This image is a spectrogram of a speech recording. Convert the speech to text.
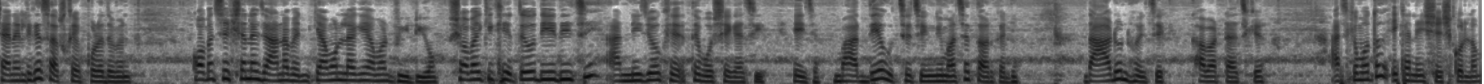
চ্যানেলটিকে সাবস্ক্রাইব করে দেবেন। কমেন্ট সেকশানে জানাবেন কেমন লাগে আমার ভিডিও সবাইকে খেতেও দিয়ে দিয়েছি, আর নিজেও খেতে বসে গেছি। এই যে, ভাত দিয়ে উচ্ছে চিংড়ি মাছের তরকারি। দারুণ হয়েছে খাবারটা আজকে। আজকের মতো এখানেই শেষ করলাম।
